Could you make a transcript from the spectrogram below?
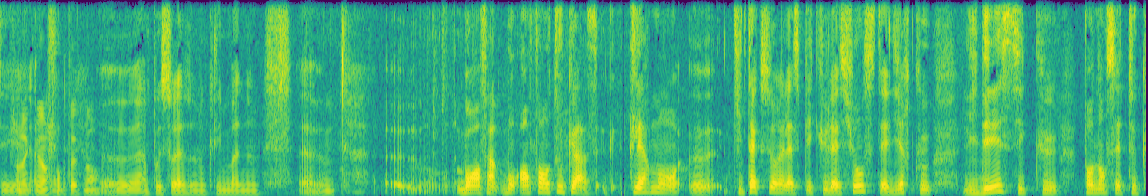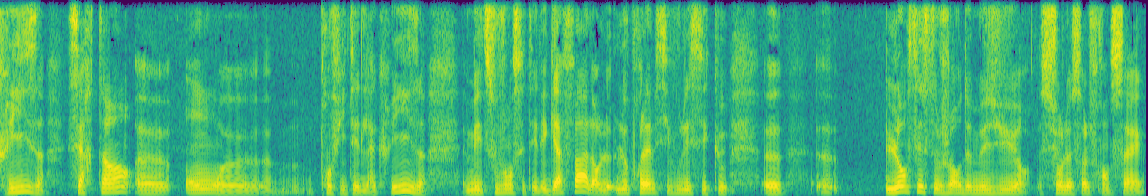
Jean-Luc Mélenchon, peut-être, non? Un peu sur la climat. Bon, enfin, bon, enfin, en tout cas, clairement, euh, qui taxerait la spéculation, c'est-à-dire que l'idée, c'est que pendant cette crise, certains euh, ont profité de la crise, mais souvent c'était les GAFA. Alors le problème, si vous voulez, c'est que lancer ce genre de mesures sur le sol français,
